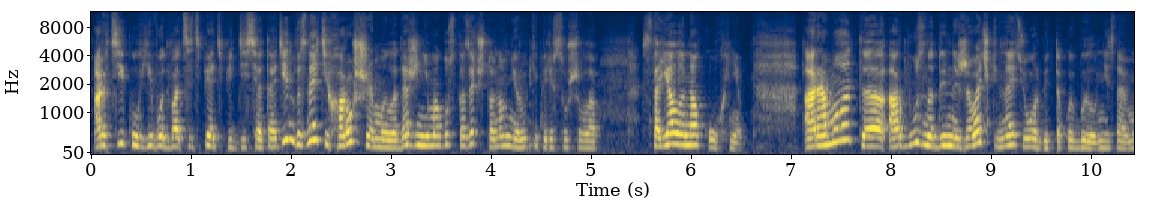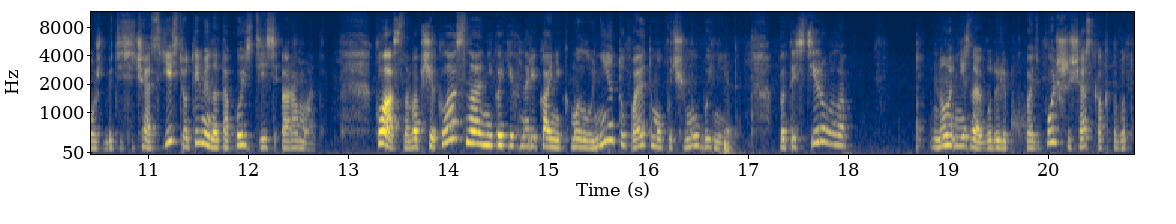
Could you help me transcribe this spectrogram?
Артикул его 2551. Вы знаете, хорошее мыло. Даже не могу сказать, что оно мне руки пересушивало. Стояла на кухне. Аромат э, арбузно-дынной жвачки, знаете, орбит такой был, не знаю, может быть и сейчас есть. Вот именно такой здесь аромат. Классно, вообще классно, никаких нареканий к мылу нету, поэтому почему бы нет. Потестировала, но не знаю, буду ли покупать больше. Сейчас как-то вот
